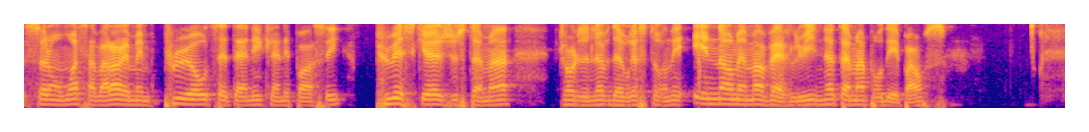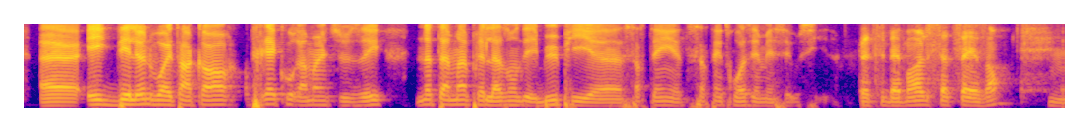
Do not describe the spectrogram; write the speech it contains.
selon moi, sa valeur est même plus haute cette année que l'année passée, puisque justement, Jordan Love devrait se tourner énormément vers lui, notamment pour des passes. Euh, et Dylan va être encore très couramment utilisé, notamment près de la zone début, puis certains, certains troisième essais aussi. Petit bémol cette saison. Hmm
